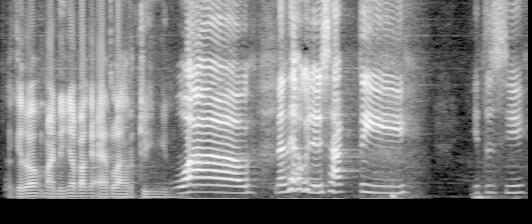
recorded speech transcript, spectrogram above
Saya kira mandinya pakai air lahar dingin. Wow, nanti aku jadi sakti. Itu sih.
